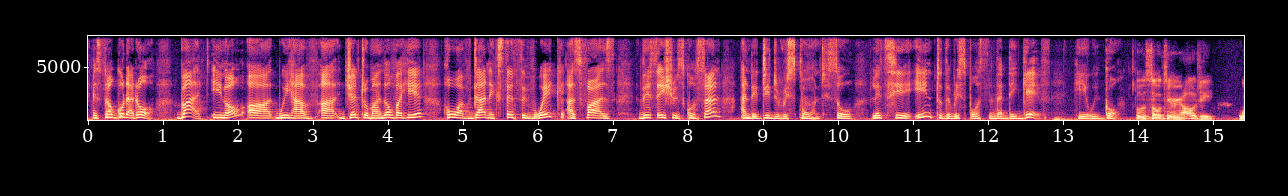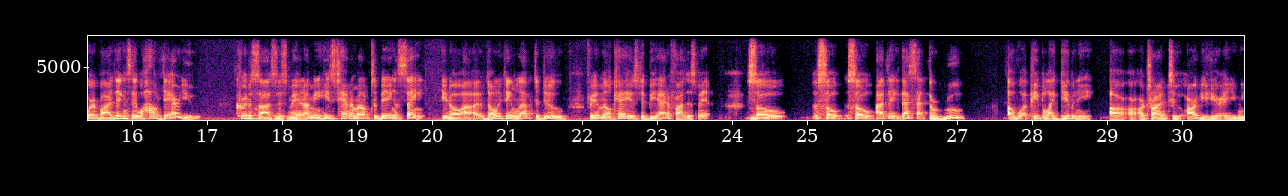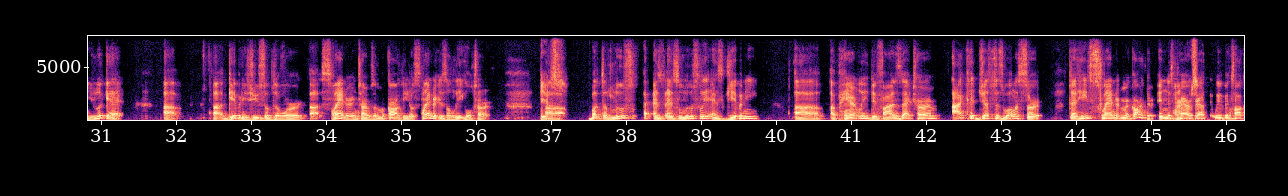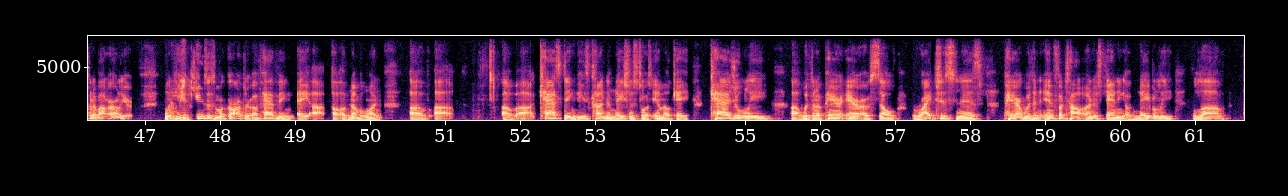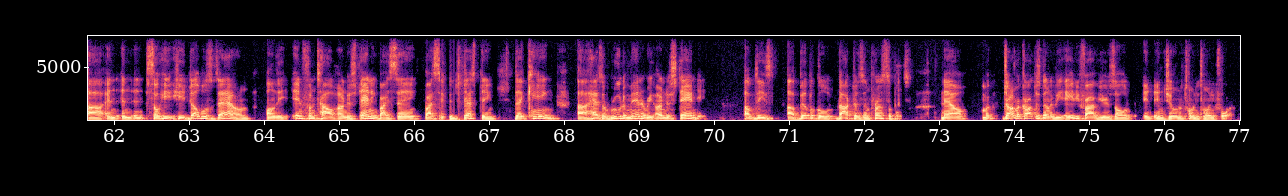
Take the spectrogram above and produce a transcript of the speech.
It's not good at all. But, you know, uh, we have uh, gentlemen over here who have done extensive work as far as this issue is concerned, and they did respond. So let's hear into the response that they gave. Here we go. To a soteriology whereby they can say, well, how dare you criticize this man? I mean, he's tantamount to being a saint. You know, uh, the only thing left to do for MLK is to beatify this man. So, so, so I think that's at the root of what people like Giboney are, are, trying to argue here. And you, when you look at uh, uh, Giboney's use of the word uh, slander in terms of McCarthy, you know, slander is a legal term. Yes. Uh, but the loose, as, as loosely as Giboney uh, apparently defines that term, I could just as well assert that he slandered MacArthur in this 100%. paragraph that we've been talking about earlier. When he accuses MacArthur of having a uh, of number one of uh, of uh, casting these condemnations towards MLK casually uh, with an apparent air of self righteousness paired with an infantile understanding of neighborly love. Uh, and, and, and so he, he doubles down on the infantile understanding by saying, by suggesting that King uh, has a rudimentary understanding of these uh, biblical doctrines and principles. Now, John MacArthur is going to be 85 years old in, in June of 2024.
